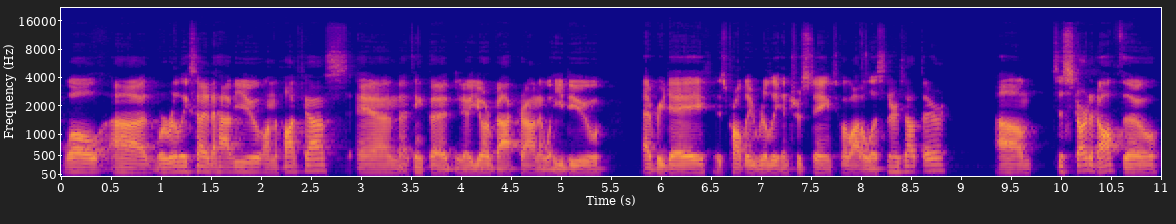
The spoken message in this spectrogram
Well, uh, we're really excited to have you on the podcast, and I think that you know your background and what you do every day is probably really interesting to a lot of listeners out there. Um, to start it off, though,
